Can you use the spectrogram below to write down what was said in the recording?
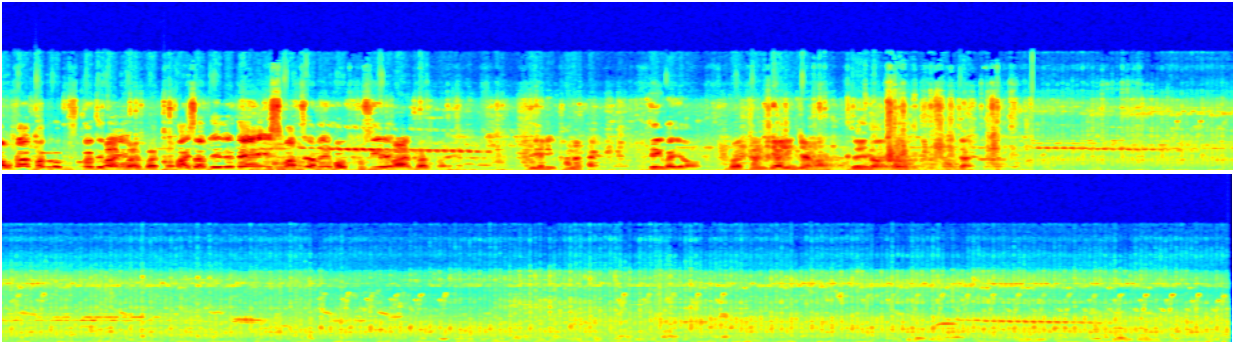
अवकात भर लोग जितना देते हैं। भाई साहब ले लेते हैं इस बात से हमें बहुत खुशी है। बस बस बस। चलिए खाना खाए। ठीक भैया बस जय हिंद जय भारत। जय हिंद, जय Thank you.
